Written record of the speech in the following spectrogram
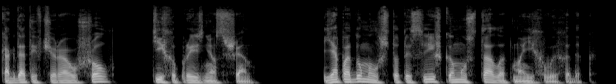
«Когда ты вчера ушел», — тихо произнес Шен, «я подумал, что ты слишком устал от моих выходок.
